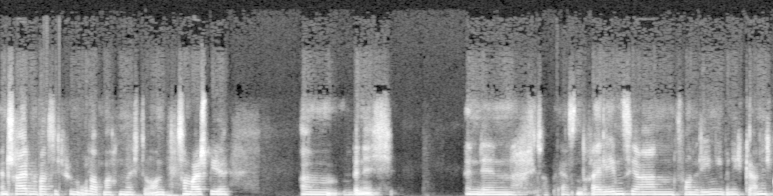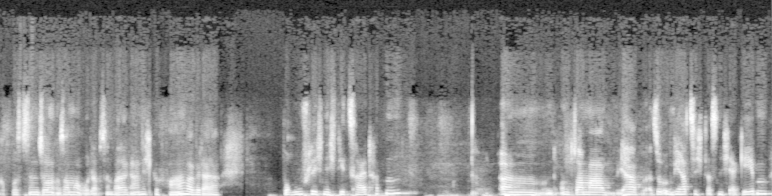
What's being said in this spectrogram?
entscheiden, was ich für einen Urlaub machen möchte. Und zum Beispiel ähm, bin ich in den, ich glaube, ersten drei Lebensjahren von Leni bin ich gar nicht groß in so Sommerurlaub sind wir da gar nicht gefahren, weil wir da beruflich nicht die Zeit hatten. Ähm, und, und Sommer, ja, also irgendwie hat sich das nicht ergeben.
